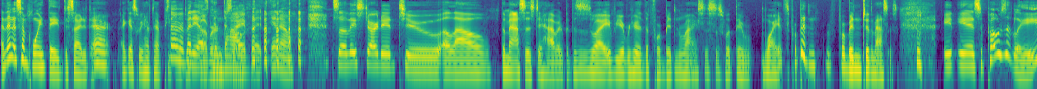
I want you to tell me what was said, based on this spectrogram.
And then at some point they decided, eh, I guess we have to have people. So everybody to else govern, can so- die, but you know, so they started to allow the masses to have it but this is why if you ever hear the forbidden rice this is what they why it's forbidden forbidden to the masses it is supposedly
